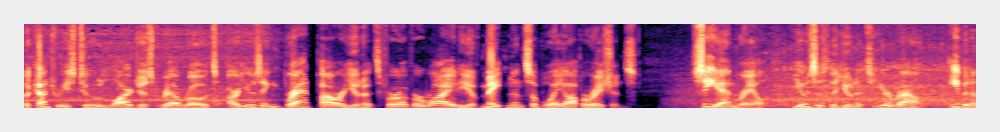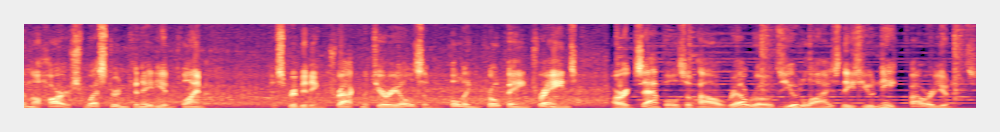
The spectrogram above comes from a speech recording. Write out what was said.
the country's two largest railroads are using Brandt power units for a variety of maintenance of way operations. CN Rail uses the units year round, even in the harsh Western Canadian climate. Distributing track materials and pulling propane trains are examples of how railroads utilize these unique power units.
